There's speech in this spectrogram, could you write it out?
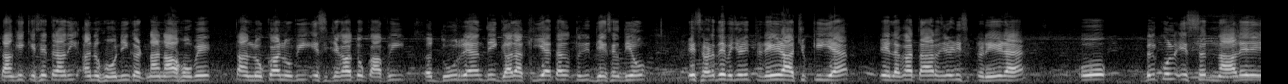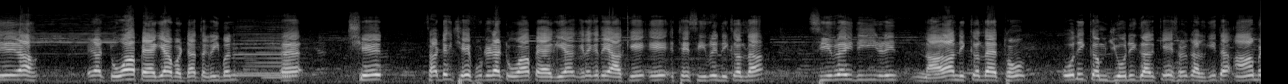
ਤਾਂ ਕਿ ਕਿਸੇ ਤਰ੍ਹਾਂ ਦੀ ਅਨਹੋਣੀ ਘਟਨਾ ਨਾ ਹੋਵੇ, ਤਾਂ ਲੋਕਾਂ ਨੂੰ ਵੀ ਇਸ ਜਗ੍ਹਾ ਤੋਂ ਕਾਫੀ ਦੂਰ ਰਹਿਣ ਦੀ ਗੱਲ ਆਖੀ ਹੈ, ਤਾਂ ਤੁਸੀਂ ਦੇਖ ਸਕਦੇ ਹੋ, ਇਹ ਸੜਕ ਦੇ ਵਿੱਚ ਜਿਹੜੀ ਟਰੇਡ ਆ ਚੁੱਕੀ ਹੈ, ਇਹ ਲਗਾਤਾਰ ਜਿਹੜੀ ਟਰੇਡ ਹੈ, ਉਹ ਬਿਲਕੁਲ ਇਸ ਨਾਲੇ ਜਿਹੜਾ ਜਿਹੜਾ ਟੋਆ ਪੈ ਗਿਆ ਵੱਡਾ ਤਕਰੀਬਨ 6 6.5 ਫੁੱਟ ਜਿਹੜਾ ਟੋਆ ਪੈ ਗਿਆ, ਕਿਤੇ ਕਿਤੇ ਆ ਕੇ ਇਹ ਇੱਥੇ ਸੀਵਰੇਜ ਨਿਕਲਦਾ। ਸੀਵਰੇਜ ਦੀ ਜਿਹੜੀ ਨਾਲਾ ਨਿਕਲਦਾ ਇੱਥੋਂ, ਉਹਦੀ ਕਮਜ਼ੋਰੀ ਕਰਕੇ ਸੜਕ ਢਲ ਗਈ ਤਾਂ ਆਮ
